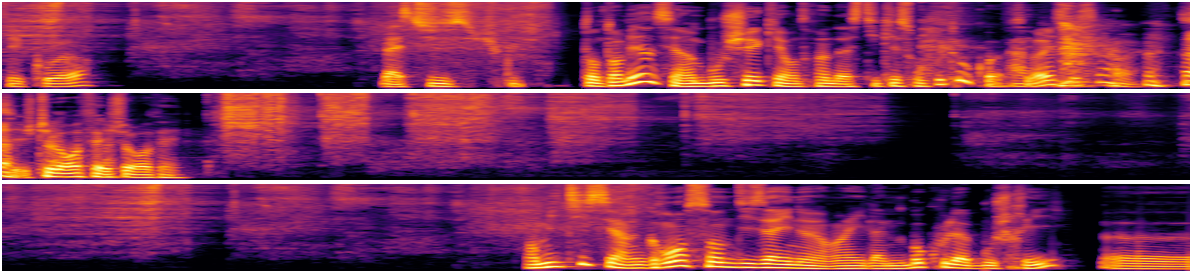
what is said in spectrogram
C'est quoi? Bah, si, si- t'entends bien, c'est un boucher qui est en train d'astiquer son couteau, quoi. Ah C'est- ouais, c'est ça. ouais. je te le refais, je te le refais. Alors Mitty, c'est un grand sound designer. hein. Il aime beaucoup la boucherie. Euh,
